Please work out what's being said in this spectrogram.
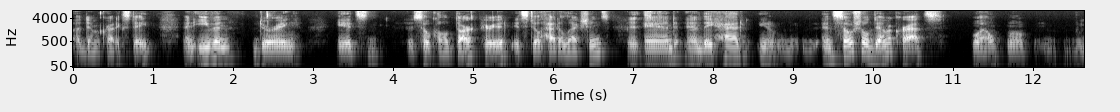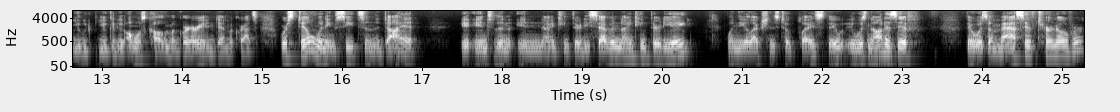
a democratic state, and even during its so-called dark period, it still had elections, It's and and they had you know, and social democrats. Well, well, you you could almost call them agrarian democrats. Were still winning seats in the Diet into the in 1937, 1938 when the elections took place. They, it was not as if there was a massive turnover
